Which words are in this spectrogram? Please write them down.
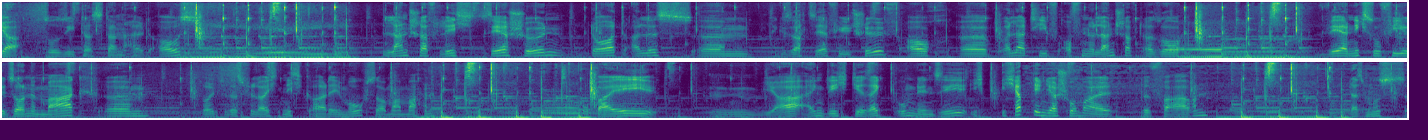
Ja, so sieht das dann halt aus. Landschaftlich sehr schön dort alles. Ähm, wie gesagt, sehr viel Schilf, auch äh, relativ offene Landschaft. Also wer nicht so viel Sonne mag, ähm, sollte das vielleicht nicht gerade im Hochsommer machen. Wobei, mh, mm, ja, eigentlich direkt um den See. Ich, ich habe den ja schon mal befahren. Das muss...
